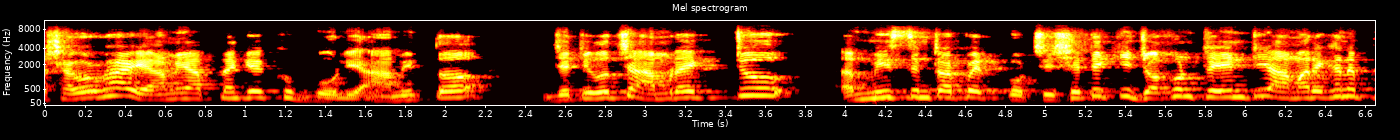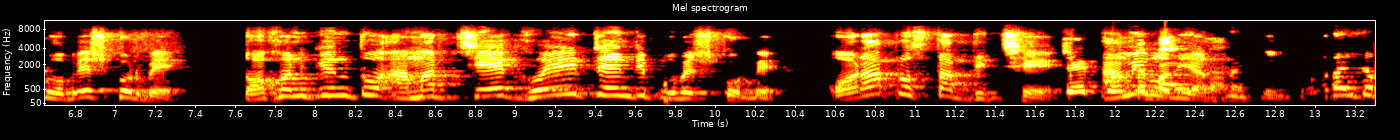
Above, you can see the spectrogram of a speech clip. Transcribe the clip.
সাগর ভাই, আমি আপনাকে খুব বলি, আমি তো যেটি হচ্ছে আমরা একটু মিস ইন্টারপ্রেট করছি। সেটি কি যখন ট্রেনটি আমার এখানে প্রবেশ করবে তখন কিন্তু আমার চেক হয়েই ট্রেনটি প্রবেশ করবে। ওরা প্রস্তাব দিচ্ছে। আমি বলি আপনাকে ওরা এটা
